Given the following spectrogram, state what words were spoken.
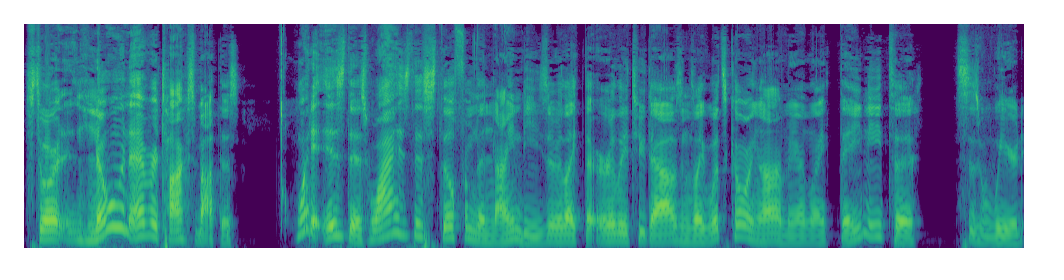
store, no one ever talks about this. What is this? Why is this still from the 90s or like the early 2000s? Like, what's going on, man? Like, they need to. This is weird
